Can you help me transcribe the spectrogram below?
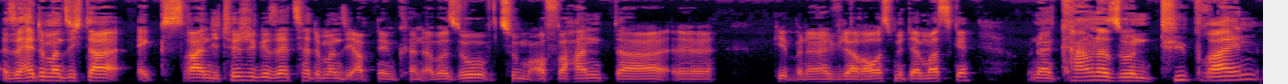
also hätte man sich da extra an die Tische gesetzt, hätte man sie abnehmen können, aber so zum auf der Hand, da äh, geht man dann halt wieder raus mit der Maske. Und dann kam da so ein Typ rein,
